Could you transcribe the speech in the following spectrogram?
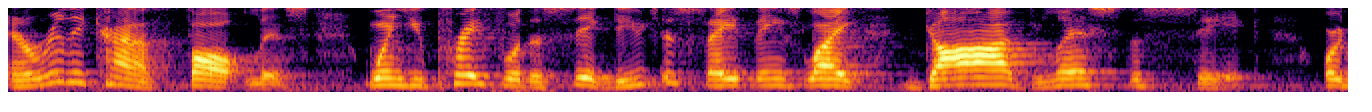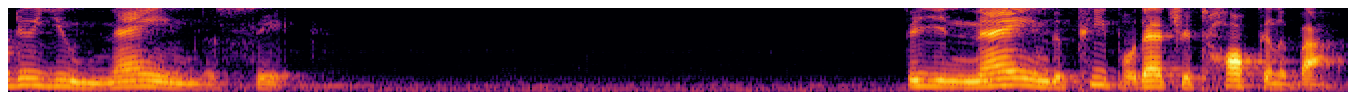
and really kind of thoughtless? When you pray for the sick, do you just say things like, God bless the sick, or do you name the sick? Do you name the people that you're talking about?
